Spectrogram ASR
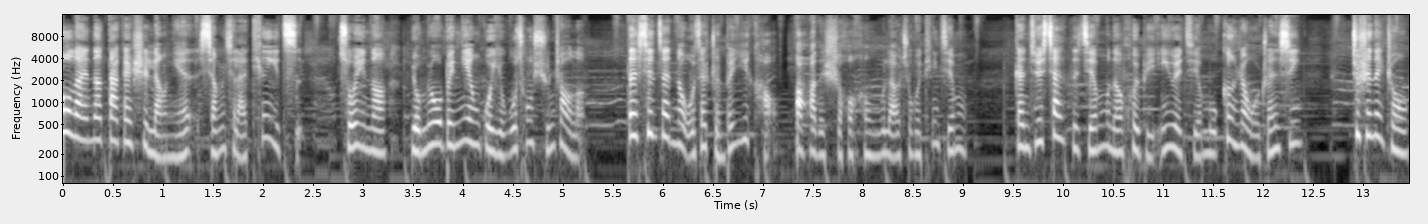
后来呢大概是两年，想起来听一次，所以呢有没有被念过也无从寻找了。但现在呢我在准备艺考，画画的时候很无聊就会听节目。”感觉夏夏的节目呢，会比音乐节目更让我专心，就是那种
